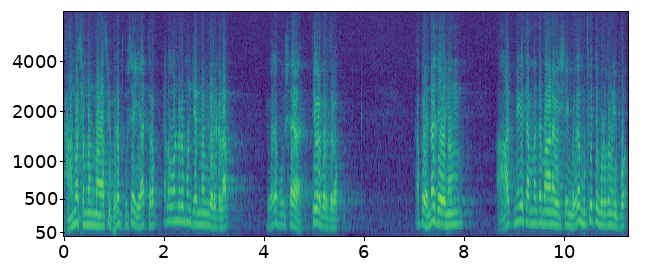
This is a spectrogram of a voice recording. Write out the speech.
ஆன்ம சம்பந்தமான வாசனை இப்போ தான் புதுசாக ஏற்றுறோம் அதில் ஒன்று மூணு ஜென்மங்கள் இருக்கலாம். இப்போ தான் புதுசாக தீவிரப்படுத்துகிறோம் அப்போ என்ன செய்யணும்? ஆத்மீக சம்பந்தமான விஷயங்களுக்கு முக்கியத்துவம் கொடுக்கணும் இப்போது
